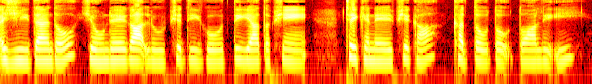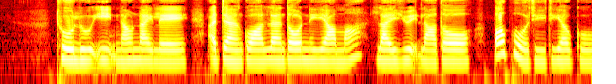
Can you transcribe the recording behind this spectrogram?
အည်တန်းသောယုံတဲကလူဖြစ်သည်ကိုသိရသဖြင့်ထိတ်ခနဲဖြစ်ကခတ်တုတ်တုတ်သွားလေ၏ထိုလူဤနောက်၌လဲအတန်ကွာလန်သောနေရာမှာလိုက်၍လာသောပေါက်ဖော်ကြီးတယောက်ကို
